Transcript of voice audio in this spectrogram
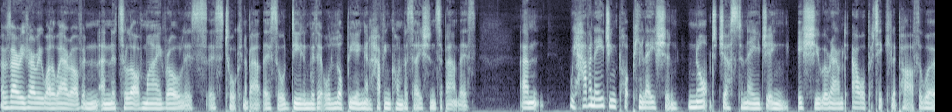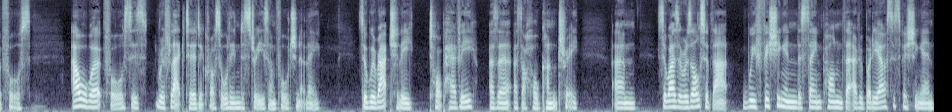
are very very well aware of, and, and it's a lot of my role is is talking about this or dealing with it or lobbying and having conversations about this. Um, we have an aging population, not just an aging issue around our particular part of the workforce. Our workforce is reflected across all industries, unfortunately. So we're actually top heavy as a as a whole country. Um, so as a result of that, we're fishing in the same pond that everybody else is fishing in,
